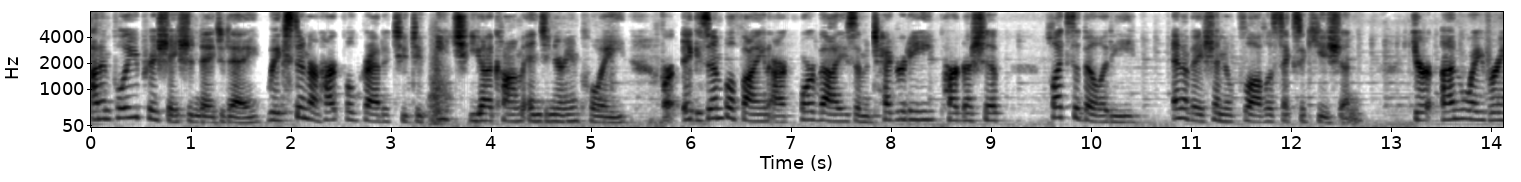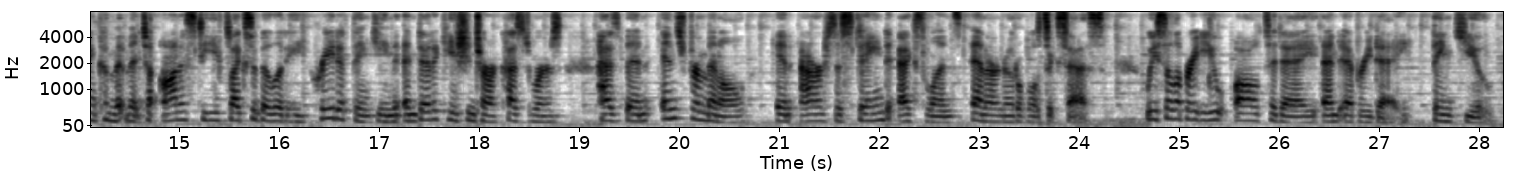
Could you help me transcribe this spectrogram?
On Employee Appreciation Day today, we extend our heartfelt gratitude to each Unicom engineering employee for exemplifying our core values of integrity, partnership, flexibility, innovation, and flawless execution. Your unwavering commitment to honesty, flexibility, creative thinking, and dedication to our customers has been instrumental in our sustained excellence and our notable success. We celebrate you all today and every day. Thank you.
